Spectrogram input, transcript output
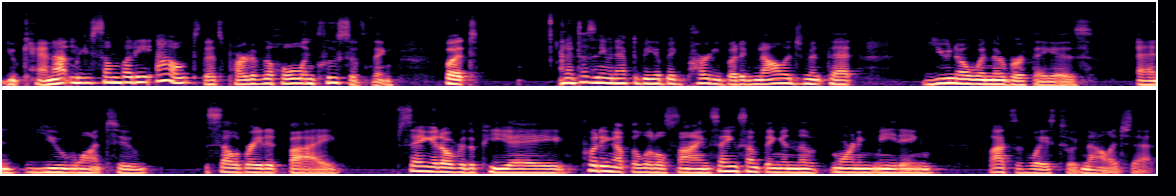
You cannot leave somebody out. That's part of the whole inclusive thing. But, and it doesn't even have to be a big party, but acknowledgement that you know when their birthday is and you want to celebrate it by saying it over the PA, putting up a little sign, saying something in the morning meeting. Lots of ways to acknowledge that.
